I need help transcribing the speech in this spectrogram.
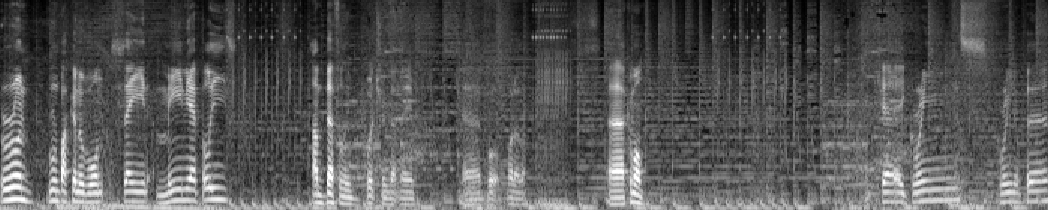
Run, run back another one. Sane Mania, please. I'm definitely butchering that name. Uh, but whatever. Uh, come on. Okay, greens. Green up here.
